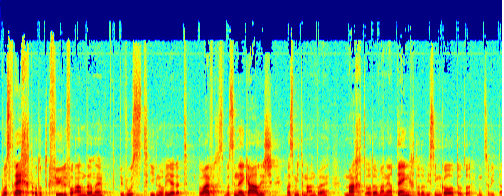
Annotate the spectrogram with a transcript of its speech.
wo das Recht oder das Gefühl von anderen bewusst ignorieren, wo einfach, wo es ihnen egal ist, was mit dem anderen macht oder wann er denkt oder wie es ihm geht oder und so weiter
